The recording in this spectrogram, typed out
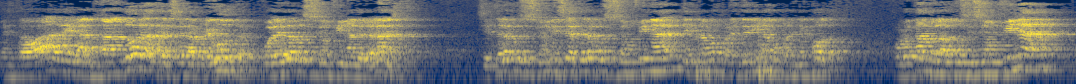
me estaba adelantando a la tercera pregunta. ¿Cuál es la posición final de la lancha? Si esta es la posición inicial, esta es la posición final, tiene una componente en Y una componente en J. Por lo tanto, la posición final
